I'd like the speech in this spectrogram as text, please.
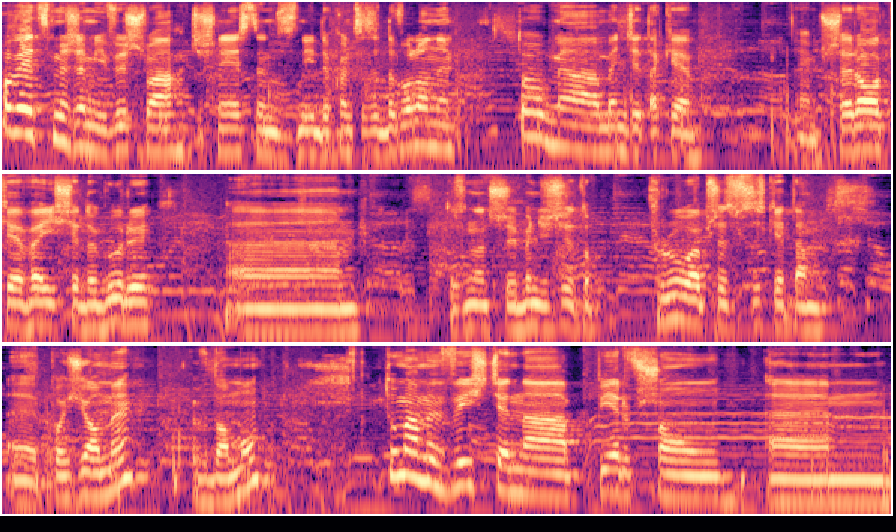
Powiedzmy, że mi wyszła, chociaż nie jestem z niej do końca zadowolony. To miała, będzie takie wiem, szerokie wejście do góry. To znaczy będzie się to pruła przez wszystkie tam e, poziomy w domu. Tu mamy wyjście na pierwszą, em,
